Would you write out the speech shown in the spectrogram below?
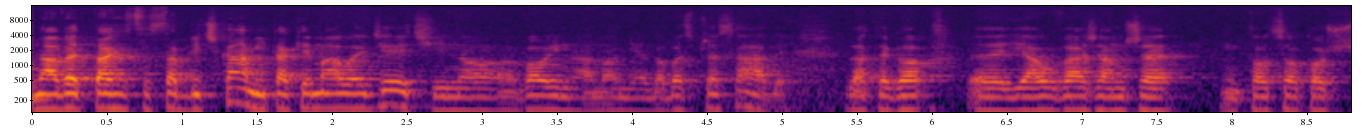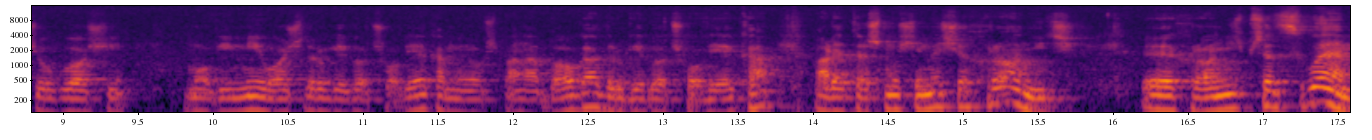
Nawet tak z tabliczkami, takie małe dzieci, no wojna, no nie, no bez przesady. Dlatego e, ja uważam, że to, co Kościół głosi, mówi miłość drugiego człowieka, miłość Pana Boga, drugiego człowieka, ale też musimy się chronić, e, chronić przed złem.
